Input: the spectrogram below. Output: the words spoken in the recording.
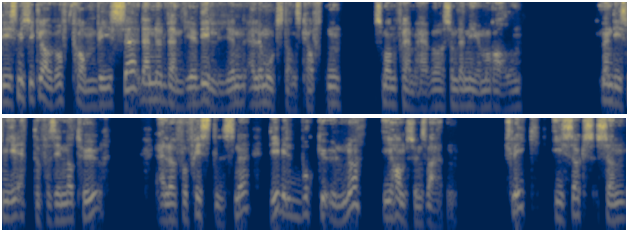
de som ikke klarer å framvise den nødvendige viljen eller motstandskraften som han fremhever som den nye moralen. Men de som gir etter for sin natur, eller for fristelsene, de vil bukke under i Hamsuns verden, slik Isaks sønn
